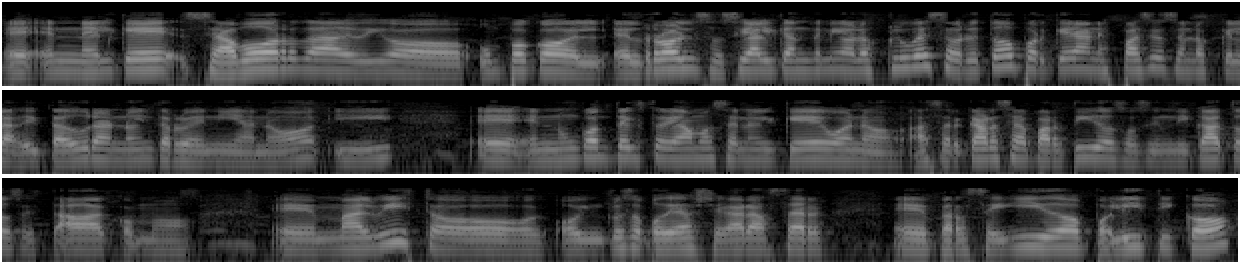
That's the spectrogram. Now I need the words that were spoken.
eh, en el que se aborda, digo, un poco el, rol social que han tenido los clubes, sobre todo porque eran espacios en los que la dictadura no intervenía, ¿no? Y eh, en un contexto, digamos, en el que, bueno, acercarse a partidos o sindicatos estaba como eh, mal visto o, incluso podía llegar a ser eh, perseguido político.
